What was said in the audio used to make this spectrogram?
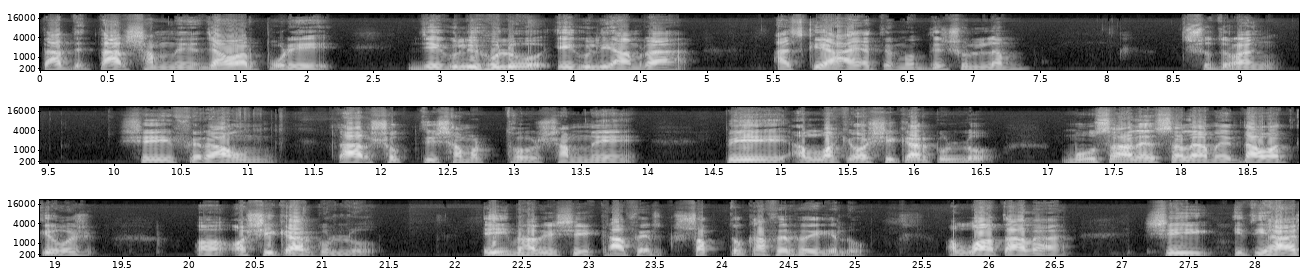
তাদের তার সামনে যাওয়ার পরে যেগুলি হলো এগুলি আমরা আজকে আয়াতের মধ্যে শুনলাম। সুতরাং সেই ফেরাউন তার শক্তি সামর্থ্য সামনে পেয়ে আল্লাহকে অস্বীকার করল, মৌসা আলাইসাল্লামের দাওয়াতকে অস- অস্বীকার করল। এইভাবে সে কাফের, শক্ত কাফের হয়ে গেল। আল্লাহ তাআলা সেই ইতিহাস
